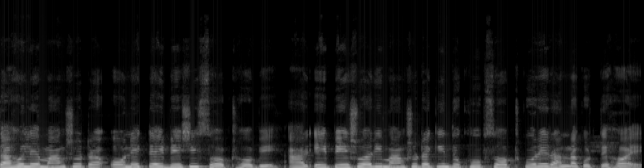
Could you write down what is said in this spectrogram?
তাহলে মাংসটা অনেকটাই বেশি সফট হবে। আর এই পেশোয়ারি মাংসটা কিন্তু খুব সফট করে রান্না করতে হয়।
